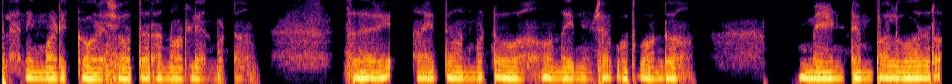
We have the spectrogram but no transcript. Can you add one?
ಪ್ಲ್ಯಾನಿಂಗ್ ಮಾಡಿಕ್ಕವ್ರೆ ಶೋ ಥರ ನೋಡಲಿ ಅಂದ್ಬಿಟ್ಟು. ಸರಿ, ಆಯಿತು ಅಂದ್ಬಿಟ್ಟು ಒಂದು ಐದು ನಿಮಿಷ ಕೂತ್ಕೊಂಡು ಮೇನ್ ಟೆಂಪಲ್ಗೆ ಹೋದ್ರು.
